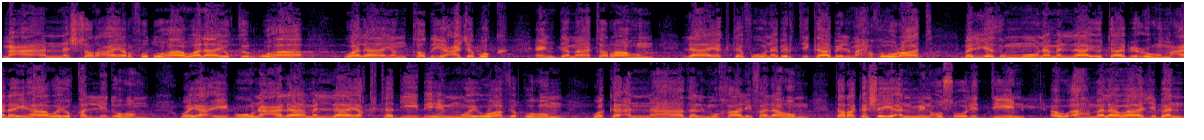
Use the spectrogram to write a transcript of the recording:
مع أن الشرع يرفضها ولا يقرها. ولا ينقضي عجبك عندما تراهم لا يكتفون بارتكاب المحظورات بل يذمون من لا يتابعهم عليها ويقلدهم ويعيبون على من لا يقتدي بهم ويوافقهم. وكأن هذا المخالف لهم ترك شيئا من أصول الدين أو أهمل واجبا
